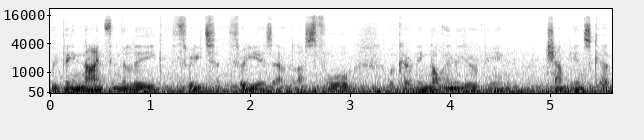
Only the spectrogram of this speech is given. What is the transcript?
We've been ninth in the league three three years out of the last four. We're currently not in the European Champions Cup,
